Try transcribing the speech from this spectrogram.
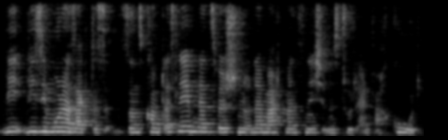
wie, wie Simona sagt, das, sonst kommt das Leben dazwischen und dann macht man es nicht und es tut einfach gut.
